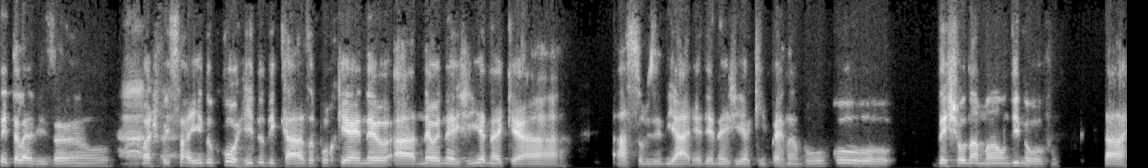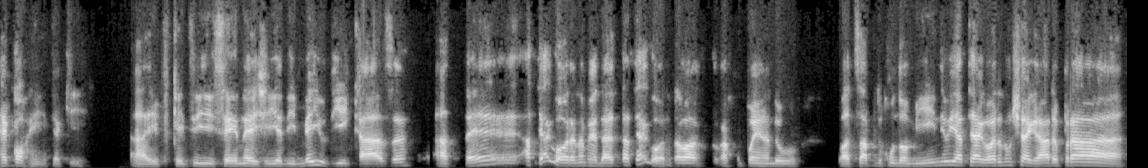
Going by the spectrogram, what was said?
tem televisão. Ah, mas tá. foi saído corrido de casa porque a, Neo, a Neoenergia, né, que é a, a subsidiária de energia aqui em Pernambuco, deixou na mão de novo. Tá recorrente aqui. Aí fiquei sem energia de meio-dia em casa até, até agora, na verdade, tá até agora. Estava acompanhando o WhatsApp do condomínio e até agora não chegaram para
